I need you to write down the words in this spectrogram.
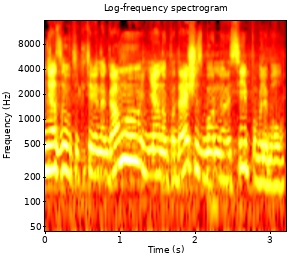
Меня зовут Екатерина Гамова, я нападающий сборной России по волейболу.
